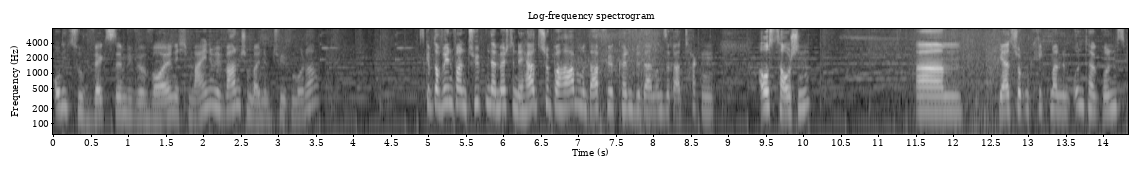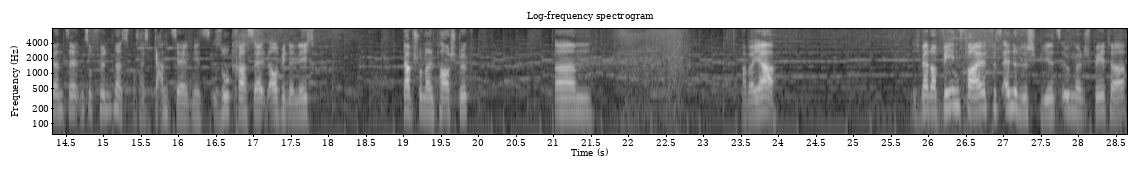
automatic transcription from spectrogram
umzuwechseln, wie wir wollen. Ich meine, wir waren schon bei dem Typen, oder? Es gibt auf jeden Fall einen Typen, der möchte eine Herzschuppe haben und dafür können wir dann unsere Attacken austauschen. Ähm, die Herzschuppen kriegt man im Untergrund ganz selten zu finden. Also, was heißt ganz selten? Jetzt so krass selten auch wieder nicht. Gab schon ein paar Stück. Ähm, aber ja. Ich werde auf jeden Fall fürs Ende des Spiels, irgendwann später,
